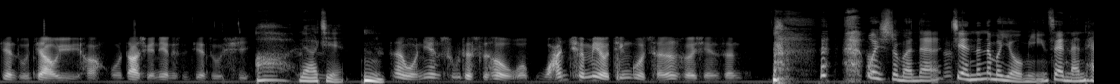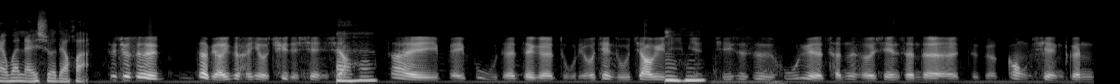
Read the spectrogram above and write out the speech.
建筑教育哈，我大学念的是建筑系。哦，了解，嗯，在我念书的时候，我完全没有听过陈仁和先生，为什么呢？建的那么有名，在南台湾来说的话，这就是代表一个很有趣的现象，在北部的这个主流建筑教育里面，其实是忽略了陈仁和先生的这个贡献跟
